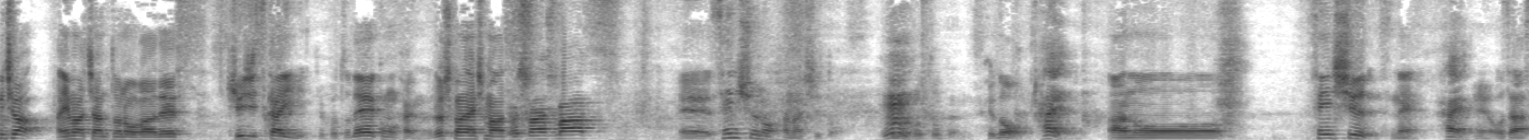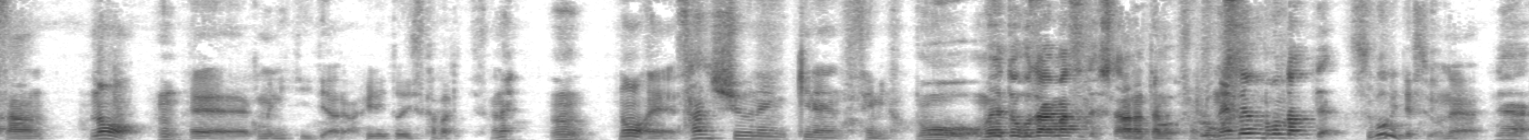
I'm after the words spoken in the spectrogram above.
んにちは、あいまちゃんとの小川です。休日会議ということで、今回もよろしくお願いします。よろしくお願いします。えー先週の話ということなんですけど、はい。あのー先週ですね、はい。えー小沢さんの、うんえーコミュニティであるアフィリエイトディスカバリーですかね、うん。の、えー3周年記念セミナー。おー、おめでとうございますでした。改めて本当そうです6000本だって。すごいですよね。ね。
